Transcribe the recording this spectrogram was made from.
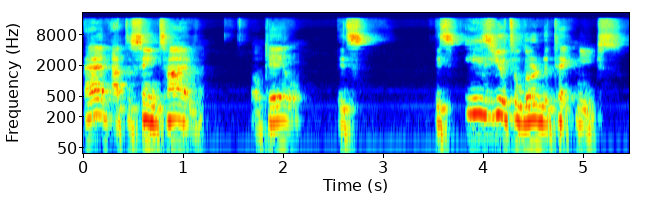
And at the same time, okay, it's it's easier to learn the techniques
